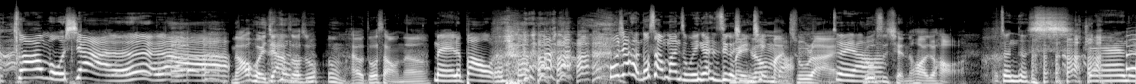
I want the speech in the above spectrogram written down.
装不下人啊，然后回家的时候说，嗯，还有多少呢？没了爆了。我想很多上班族应该是这个心情吧满，出来，对啊如果是钱的话就好了。真的是，真的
